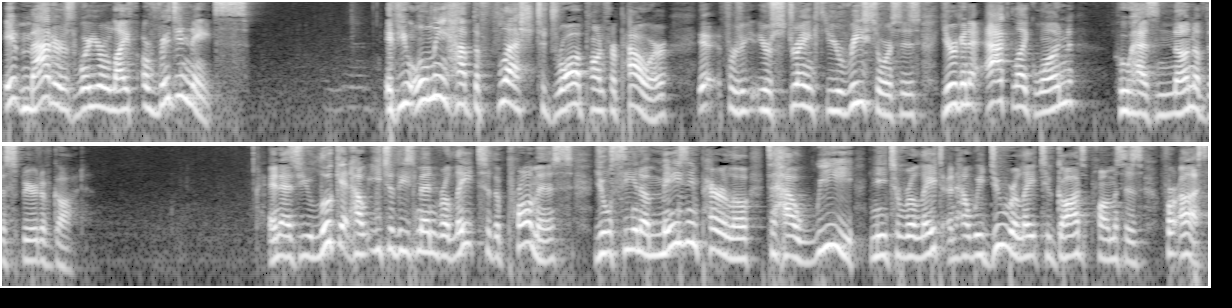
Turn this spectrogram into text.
It matters where your life originates. If you only have the flesh to draw upon for power, eh, for your strength, your resources, you're going to act like one who has none of the Spirit of God. And as you look at how each of these men relate to the promise, you'll see an amazing parallel to how we need to relate and how we do relate to God's promises for us.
